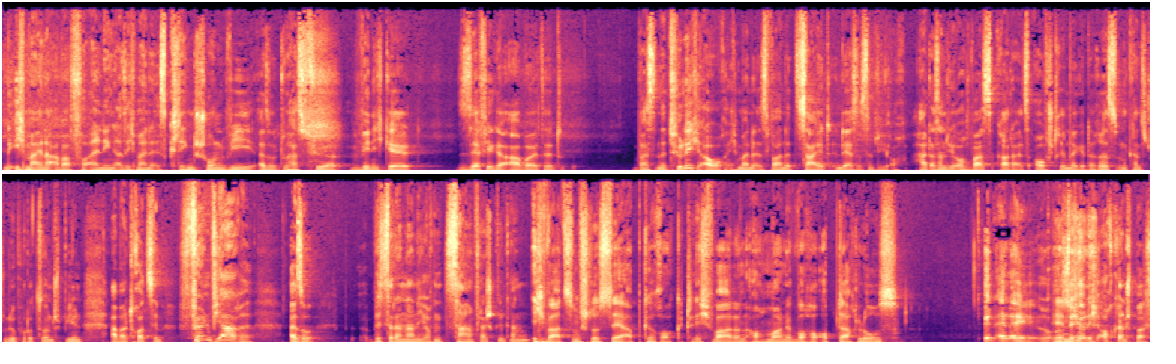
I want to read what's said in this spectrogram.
ich meine aber vor allen Dingen, also ich meine, es klingt schon wie, also du hast für wenig Geld sehr viel gearbeitet, was natürlich auch, ich meine, es war eine Zeit, in der es natürlich auch, hat das natürlich auch was, gerade als aufstrebender Gitarrist und kann Studioproduktionen spielen, aber trotzdem, fünf Jahre! Also, bist du danach nicht auf den Zahnfleisch gegangen? Ich war zum Schluss sehr abgerockt. Ich war dann auch mal eine Woche obdachlos in LA. In Sicherlich auch kein Spaß.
